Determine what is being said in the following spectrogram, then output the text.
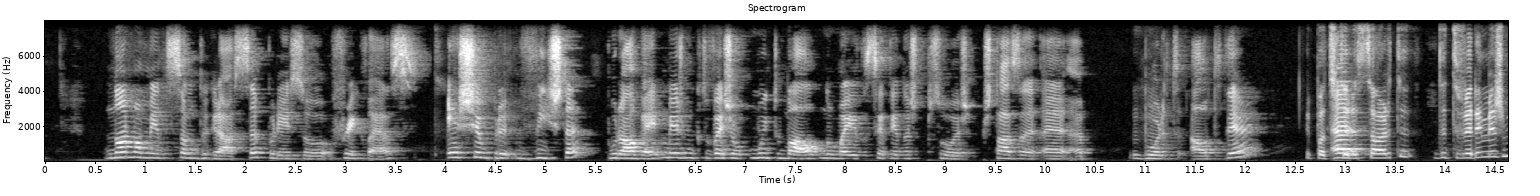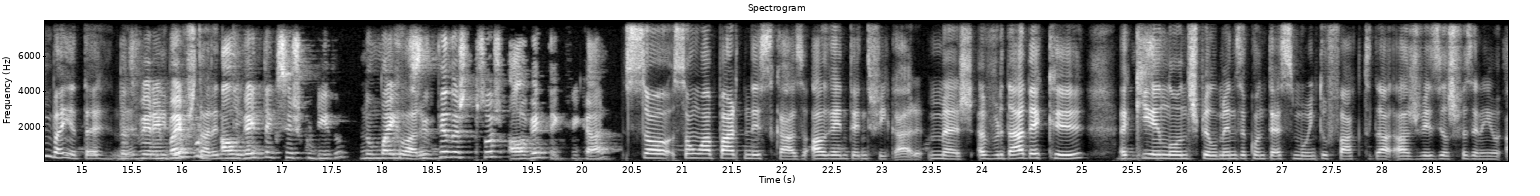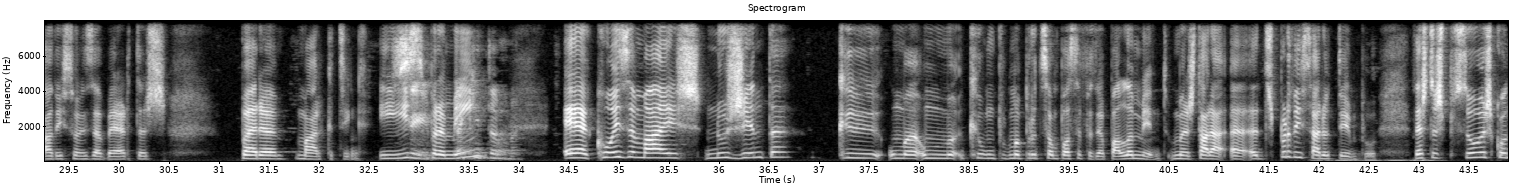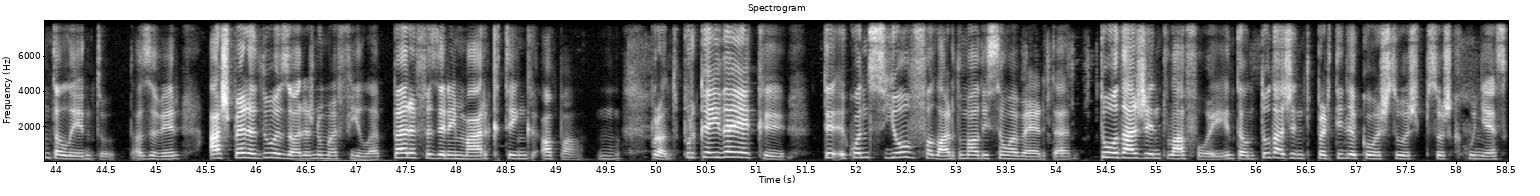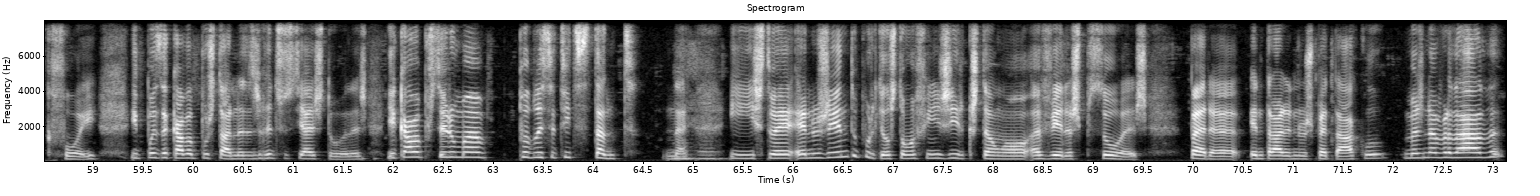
Normalmente são de graça, por isso free class. É sempre vista por alguém, mesmo que te vejam muito mal no meio de centenas de pessoas, estás a, a, a uhum. pôr-te out there. E podes ter a sorte de te verem mesmo bem até. De né? te verem e bem, porque alguém tem que ser escolhido. No meio claro. de centenas de pessoas, alguém tem que ficar. Só, só um à parte nesse caso, alguém tem de ficar. Mas a verdade é que aqui em Londres, pelo menos, acontece muito o facto de às vezes eles fazerem audições abertas para marketing. E isso Sim, para mim é a coisa mais nojenta que uma, uma, que uma produção possa fazer. Pá, lamento, mas estar a, a, desperdiçar o tempo destas pessoas com talento, estás a ver? À espera duas horas numa fila para fazerem marketing, opá, hum, pronto, porque a ideia é que quando se ouve falar de uma audição aberta, toda a gente lá foi, então toda a gente partilha com as suas pessoas que conhece que foi e depois acaba por estar nas redes sociais todas e acaba por ser uma publicity stunt né? Uhum. E isto é, é nojento porque eles estão a fingir que estão a, a ver as pessoas para entrarem no espetáculo, mas na verdade,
